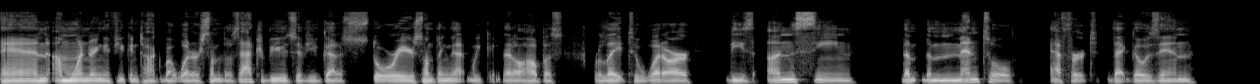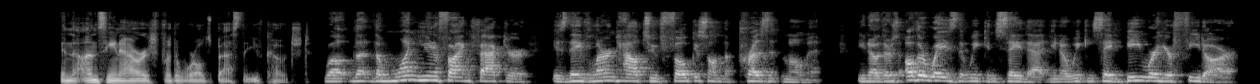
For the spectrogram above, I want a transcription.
And I'm wondering if you can talk about what are some of those attributes, if you've got a story or something that we can that'll help us relate to what are these unseen the the mental effort that goes in in the unseen hours for the world's best that you've coached? Well, the the one unifying factor is they've learned how to focus on the present moment. You know, there's other ways that we can say that. You know, we can say be where your feet are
